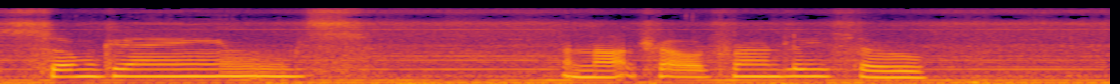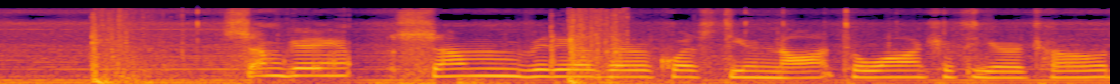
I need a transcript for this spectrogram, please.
some games are not child friendly, so some game, some videos I request you not to watch if you're a child.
